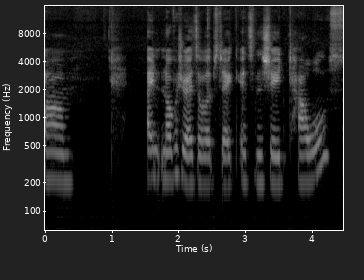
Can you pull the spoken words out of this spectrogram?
um I know for sure it's a lipstick. It's in the shade Towels.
